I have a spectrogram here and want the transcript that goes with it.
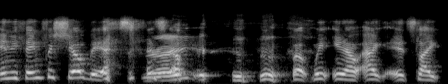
anything for showbiz. Right? so, but we you know i it's like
